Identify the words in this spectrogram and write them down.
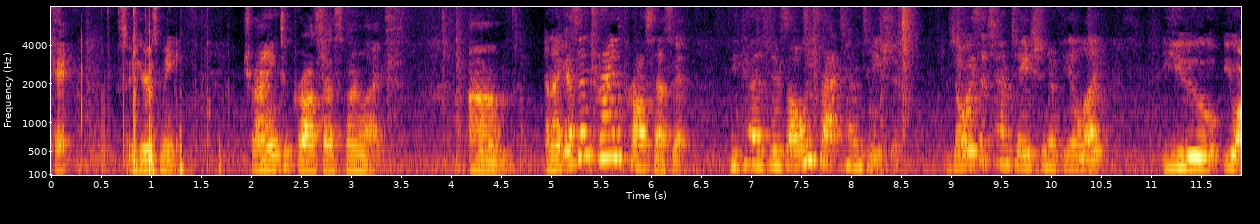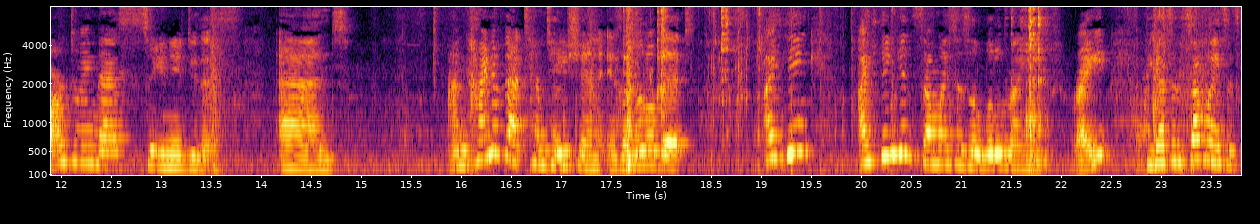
Okay, so here's me trying to process my life. Um, and I guess I'm trying to process it because there's always that temptation. There's always a temptation to feel like you you aren't doing this, so you need to do this. And I'm kind of that temptation is a little bit I think I think in some ways is a little naive, right? Because in some ways it's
